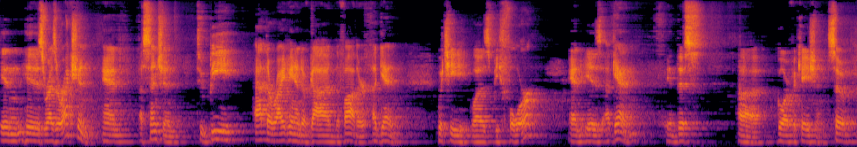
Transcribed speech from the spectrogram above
in his resurrection and ascension to be at the right hand of God the Father again, which he was before and is again in this uh, glorification. So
